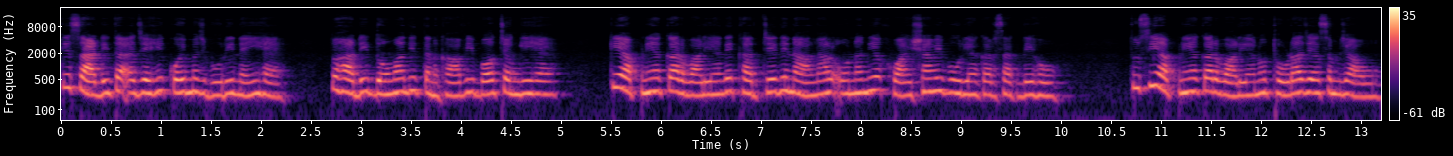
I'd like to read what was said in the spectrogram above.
ਕਿ ਸਾਡੀ ਤਾਂ ਅਜਿਹੀ ਕੋਈ ਮਜਬੂਰੀ ਨਹੀਂ ਹੈ। ਤੁਹਾਡੀ ਦੋਵਾਂ ਦੀ ਤਨਖਾਹ ਵੀ ਬਹੁਤ ਚੰਗੀ ਹੈ ਕਿ ਆਪਣੀਆਂ ਘਰ ਵਾਲੀਆਂ ਦੇ ਖਰਚੇ ਦੇ ਨਾਲ-ਨਾਲ ਉਹਨਾਂ ਦੀਆਂ ਖੁਆਇਸ਼ਾਂ ਵੀ ਪੂਰੀਆਂ ਕਰ ਸਕਦੇ ਹੋ। ਤੁਸੀਂ ਆਪਣੀਆਂ ਘਰ ਵਾਲੀਆਂ ਨੂੰ ਥੋੜਾ ਜਿਹਾ ਸਮਝਾਓ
